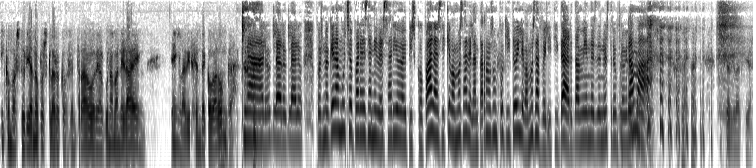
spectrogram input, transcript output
y como asturiano, pues claro, concentrado de alguna manera en, en la Virgen de Covadonga. Claro, claro, claro. Pues no queda mucho para ese aniversario episcopal, así que vamos a adelantarnos un poquito y le vamos a felicitar también desde nuestro programa. Muchas gracias.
